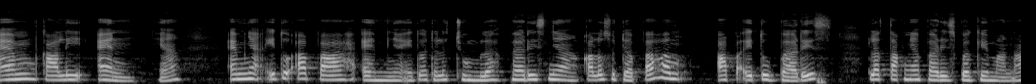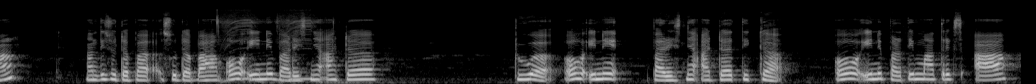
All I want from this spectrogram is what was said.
M kali N ya. M-nya itu apa? M-nya itu adalah jumlah barisnya. Kalau sudah paham apa itu baris, letaknya baris bagaimana, nanti sudah sudah paham. Oh ini barisnya ada dua. Oh ini barisnya ada tiga. Oh, ini berarti matriks A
